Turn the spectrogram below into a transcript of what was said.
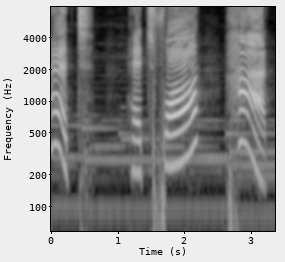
H. H for. Hat.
